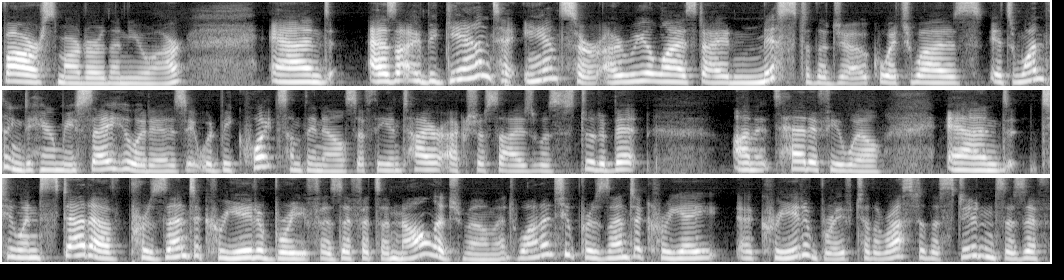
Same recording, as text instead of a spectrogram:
far smarter than you are. And as I began to answer, I realized I had missed the joke, which was, it's one thing to hear me say who it is, it would be quite something else if the entire exercise was stood a bit on its head, if you will. And to instead of present a creative brief as if it's a knowledge moment, why don't you present a, create, a creative brief to the rest of the students as if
